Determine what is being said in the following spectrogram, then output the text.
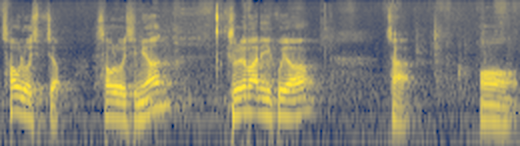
서울로 오십시오. 서울 오시면 줄만이 있고요. 자, 어,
